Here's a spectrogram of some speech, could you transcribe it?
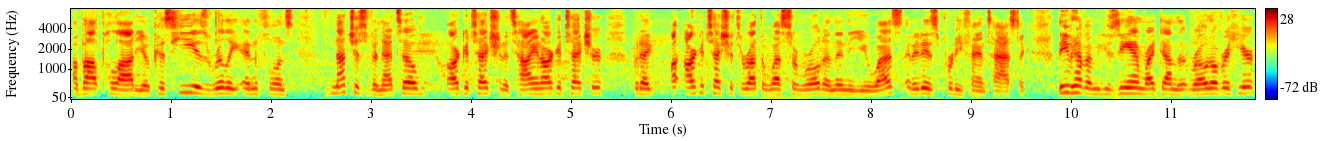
about Palladio because he is really influenced not just Veneto architecture and Italian architecture, but architecture throughout the Western world and in the US, and it is pretty fantastic. They even have a museum right down the road over here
